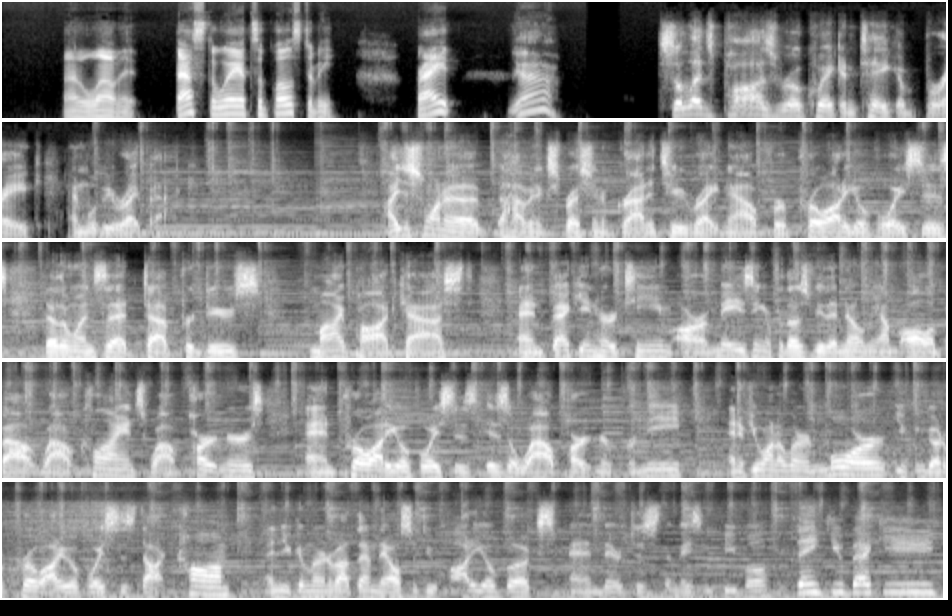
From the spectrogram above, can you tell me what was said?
I love it. That's the way it's supposed to be, right? Yeah. So let's pause real quick and take a break, and we'll be right back. I just want to have an expression of gratitude right now for Pro Audio Voices. They're the ones that uh, produce my podcast. And Becky and her team are amazing. And for those of you that know me, I'm all about wow clients, wow partners, and Pro Audio Voices is a wow partner for me. And if you want to learn more, you can go to proaudiovoices.com and you can learn about them. They also do audiobooks and they're just amazing people. Thank you, Becky.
